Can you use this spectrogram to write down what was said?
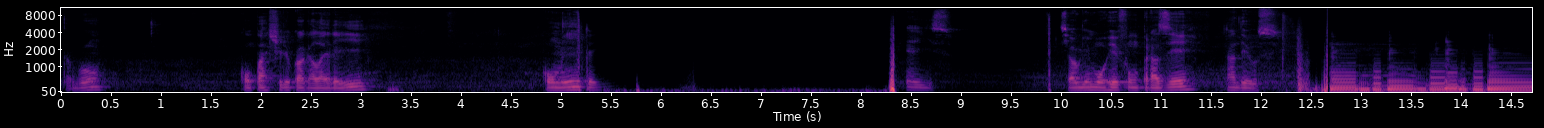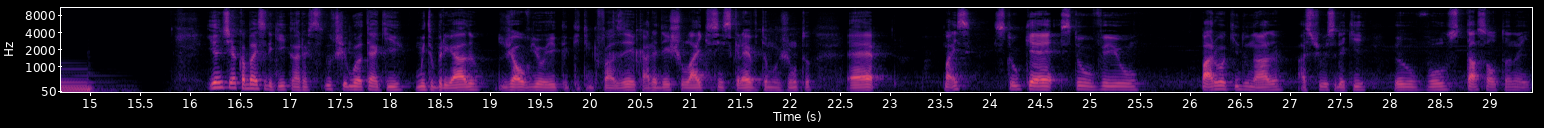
tá bom? Compartilha com a galera aí. Comenta aí. É isso. Se alguém morrer foi um prazer. Adeus. E antes de acabar isso daqui, cara, se tu chegou até aqui, muito obrigado. Já ouviu aí o que tem que fazer, cara, deixa o like, se inscreve, tamo junto. É, mas se tu quer, se tu veio, parou aqui do nada, assistiu isso daqui, eu vou estar soltando aí.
